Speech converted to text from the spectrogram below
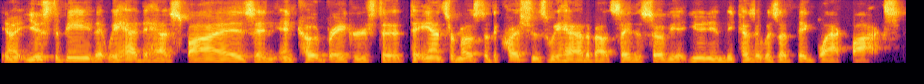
You know, it used to be that we had to have spies and, and code breakers to, to answer most of the questions we had about, say, the Soviet Union because it was a big black box.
